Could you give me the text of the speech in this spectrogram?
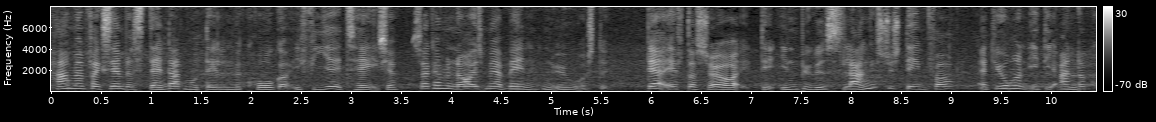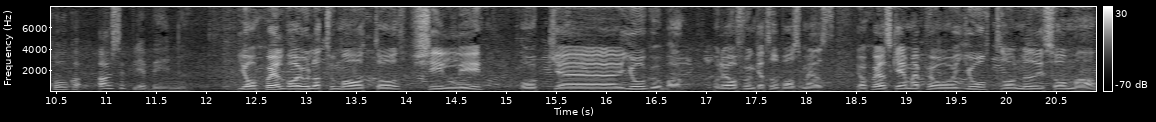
Har man for eksempel standardmodellen med krukker i fire etager, så kan man nøjes med at vande den øverste. Derefter sørger det indbyggede slangesystem for, at jorden i de andre krukker også bliver vandet. Jag själv har odlat tomater, chili och eh, jordgubbar och det har funkat hur bra som helst. Jag själv ska ge mig på hjortron nu i sommar.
